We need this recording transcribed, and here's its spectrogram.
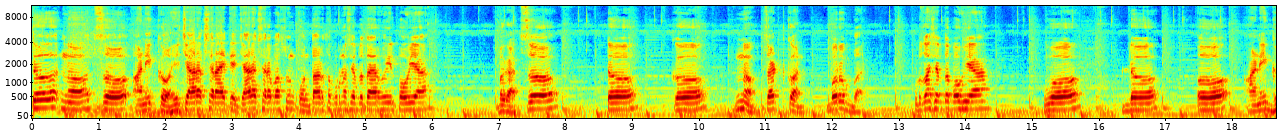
ट न च आणि क हे चार अक्षर आहेत. या चार अक्षरापासून कोणता अर्थपूर्ण शब्द तयार होईल पाहूया. बघा च ट क न चटकन. बरोबर. पुढचा शब्द पाहूया. व ड अ आणि घ.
